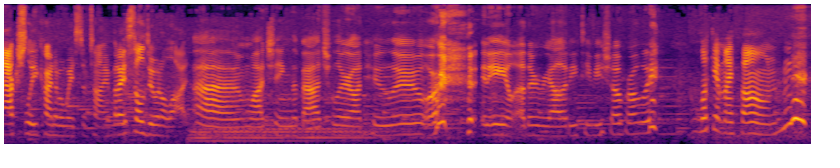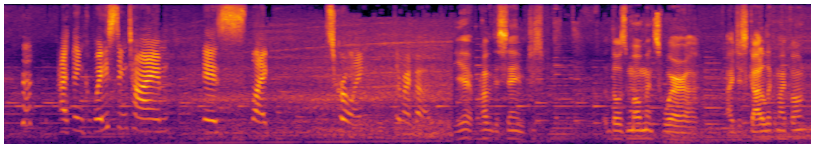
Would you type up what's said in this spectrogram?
actually kind of a waste of time, but I still do it a lot. Um, watching The Bachelor on Hulu or any other reality TV show, probably. Look at my phone. I think wasting time is like scrolling through my phone. Yeah, probably the same. Just those moments where uh, I just gotta look at my phone.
